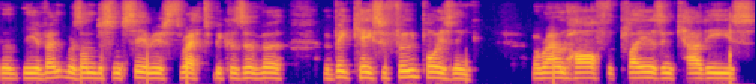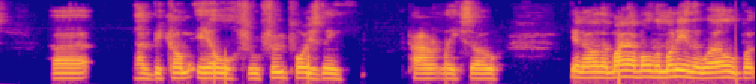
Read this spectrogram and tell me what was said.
the, the event was under some serious threat because of a, a big case of food poisoning. Around half the players and caddies uh, had become ill from food poisoning, apparently. So, you know, they might have all the money in the world, but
